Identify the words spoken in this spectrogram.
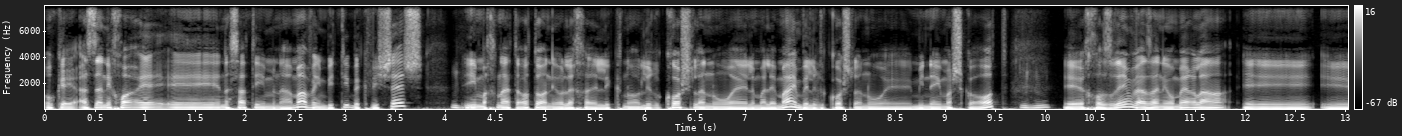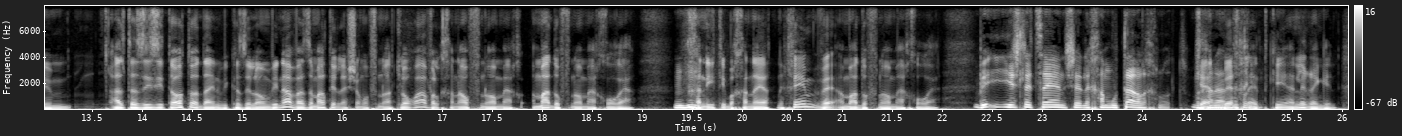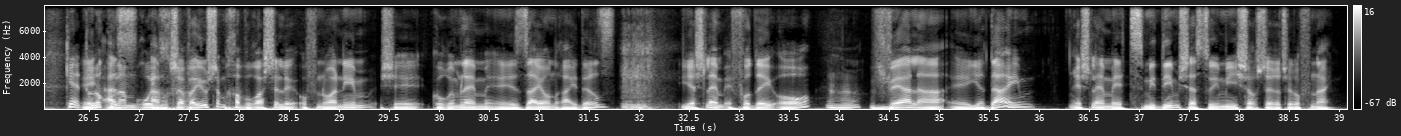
אוקיי, אז אני יכול... אה, אה, נסעתי עם נעמה ועם בתי בכביש 6, היא מחנה את האוטו, אני הולך אה, לקנות, לרכוש לנו, אה, למלא מים ולרכוש לנו אה, מיני משקאות. אה, חוזרים, ואז אני אומר לה, אה, אה, אל תזיזי את האוטו עדיין, והיא כזה לא מבינה, ואז אמרתי לה, יש שם אופנוע, את לא רואה, אבל חנה אופנוע, מאח... עמד אופנוע מאחוריה. חניתי בחניית נכים, ועמד אופנוע מאחוריה. ויש לציין שלך מותר לחנות. כן, בחניית בהחלט, נכים. כי אין לי רגל. כן, לא אה, כולם רואים אותך. עכשיו, היו שם חבורה של אה, אופנוענים שקוראים להם אה, Zion Riders, יש להם אפודי אור. ועל הידיים יש להם אה, צמידים שעשויים משרשרת של אופניים.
